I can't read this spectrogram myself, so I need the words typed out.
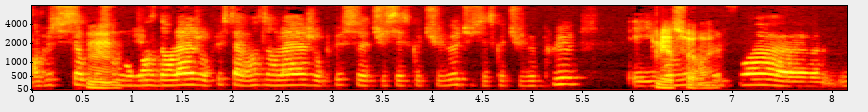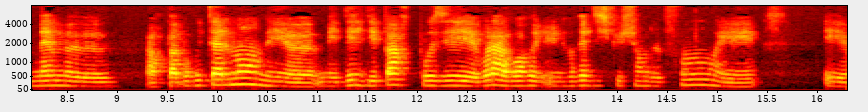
en plus, tu sais, au plus Hmm. on avance dans l'âge, au plus tu avances dans l'âge, au plus tu sais ce que tu veux, tu sais ce que tu veux plus. Et il Bien sûr, ouais. fois, euh, même, euh, alors pas brutalement, mais, euh, mais dès le départ, poser, voilà, avoir une, une vraie discussion de fond et, et,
